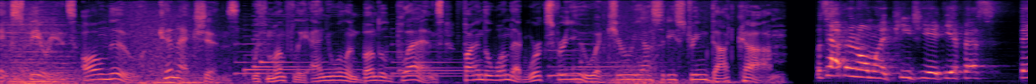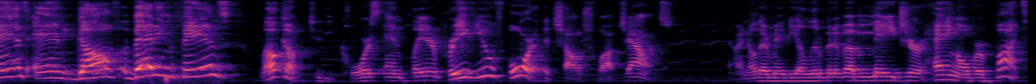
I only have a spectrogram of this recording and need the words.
Experience all new Connections. With monthly, annual, and bundled plans, find the one that works for you at curiositystream.com. What's happening, all my PGA DFS fans and golf betting fans? Welcome to the course and player preview for the Charles Schwab Challenge. Now, I know there may be a little bit of a major hangover, but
